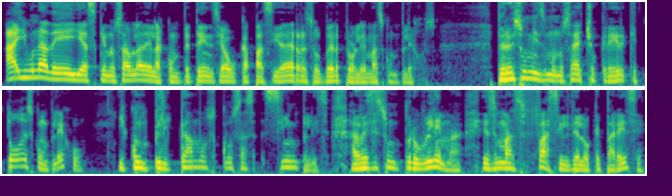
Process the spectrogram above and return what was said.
hay una de ellas que nos habla de la competencia o capacidad de resolver problemas complejos. Pero eso mismo nos ha hecho creer que todo es complejo y complicamos cosas simples. A veces un problema es más fácil de lo que parece,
